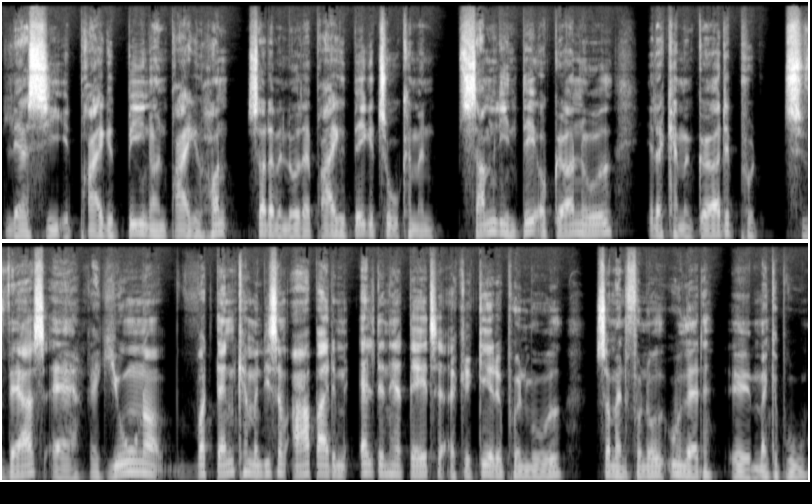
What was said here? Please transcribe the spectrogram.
lad os sige et brækket ben og en brækket hånd, så er der vel noget, der er brækket begge to. Kan man sammenligne det og gøre noget, eller kan man gøre det på tværs af regioner? Hvordan kan man ligesom arbejde med al den her data og aggregere det på en måde, så man får noget ud af det, øh, man kan bruge?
